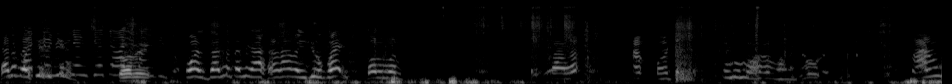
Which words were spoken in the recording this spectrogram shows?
તારે રૂપિયા પતંગ તારે. આ તમે તમે આ જો ભાઈ મન કાકા આ તારું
